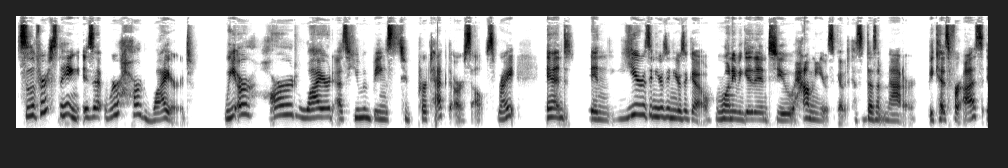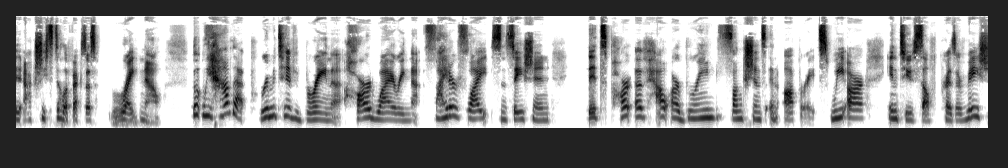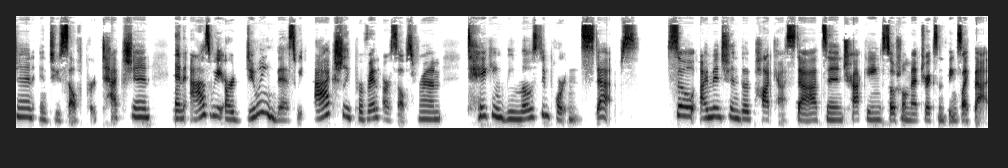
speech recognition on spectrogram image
So the first thing is that we're hardwired. We are hardwired as human beings to protect ourselves, right? And in years and years and years ago, we won't even get into how many years ago because it doesn't matter. Because for us, it actually still affects us right now. But we have that primitive brain, that hardwiring, that fight or flight sensation it's part of how our brain functions and operates. We are into self preservation, into self protection. And as we are doing this, we actually prevent ourselves from taking the most important steps. So I mentioned the podcast stats and tracking social metrics and things like that.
